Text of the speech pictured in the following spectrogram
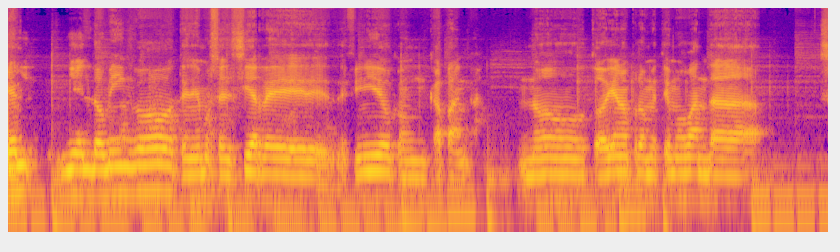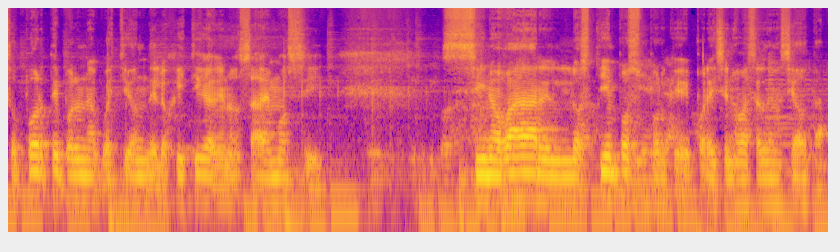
el, y el domingo tenemos el cierre definido con Capanga. No, todavía no prometemos banda soporte por una cuestión de logística que no sabemos si, si nos va a dar los tiempos porque por ahí se nos va a hacer demasiado tarde.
